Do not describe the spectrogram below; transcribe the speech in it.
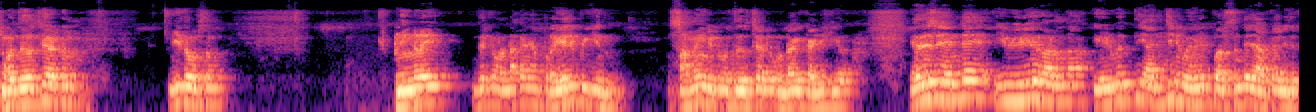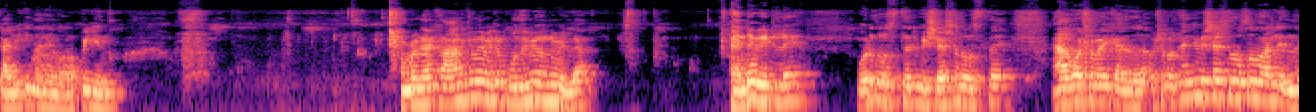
അപ്പോൾ തീർച്ചയായിട്ടും ഈ ദിവസം നിങ്ങളെ ഇതൊക്കെ ഉണ്ടാക്കാൻ ഞാൻ പ്രേരിപ്പിക്കുന്നു. സമയം കിട്ടുമ്പോൾ തീർച്ചയായിട്ടും ഉണ്ടാക്കി കഴിക്കുക. ഏകദേശം എന്റെ ഈ വീഡിയോ കാണുന്ന എഴുപത്തി അഞ്ചിന് മേളിൽ പെർസെന്റേജ് ആൾക്കാർ ഇത് കഴിക്കുന്നതാണ് ഞാൻ ഉറപ്പിക്കുന്നു. അപ്പോൾ ഞാൻ കാണിക്കുന്ന വലിയ പുതുമയൊന്നുമില്ല. എന്റെ വീട്ടിലെ ഒരു ദിവസത്തെ ഒരു വിശേഷ ദിവസത്തെ ആഘോഷമായി കരുതുക. പക്ഷെ പ്രത്യേകിച്ച് വിശേഷ ദിവസമൊന്നും അല്ല ഇന്ന്.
